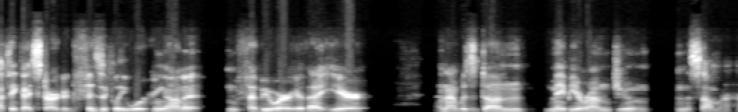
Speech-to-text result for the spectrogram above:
I think I started physically working on it in February of that year, and I was done maybe around June in the summer.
